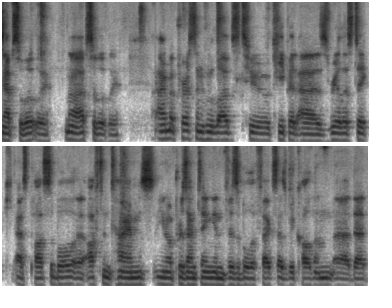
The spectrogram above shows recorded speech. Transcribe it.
Absolutely. No, absolutely. I'm a person who loves to keep it as realistic as possible. Uh, oftentimes, you know, presenting invisible effects, as we call them, uh, that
